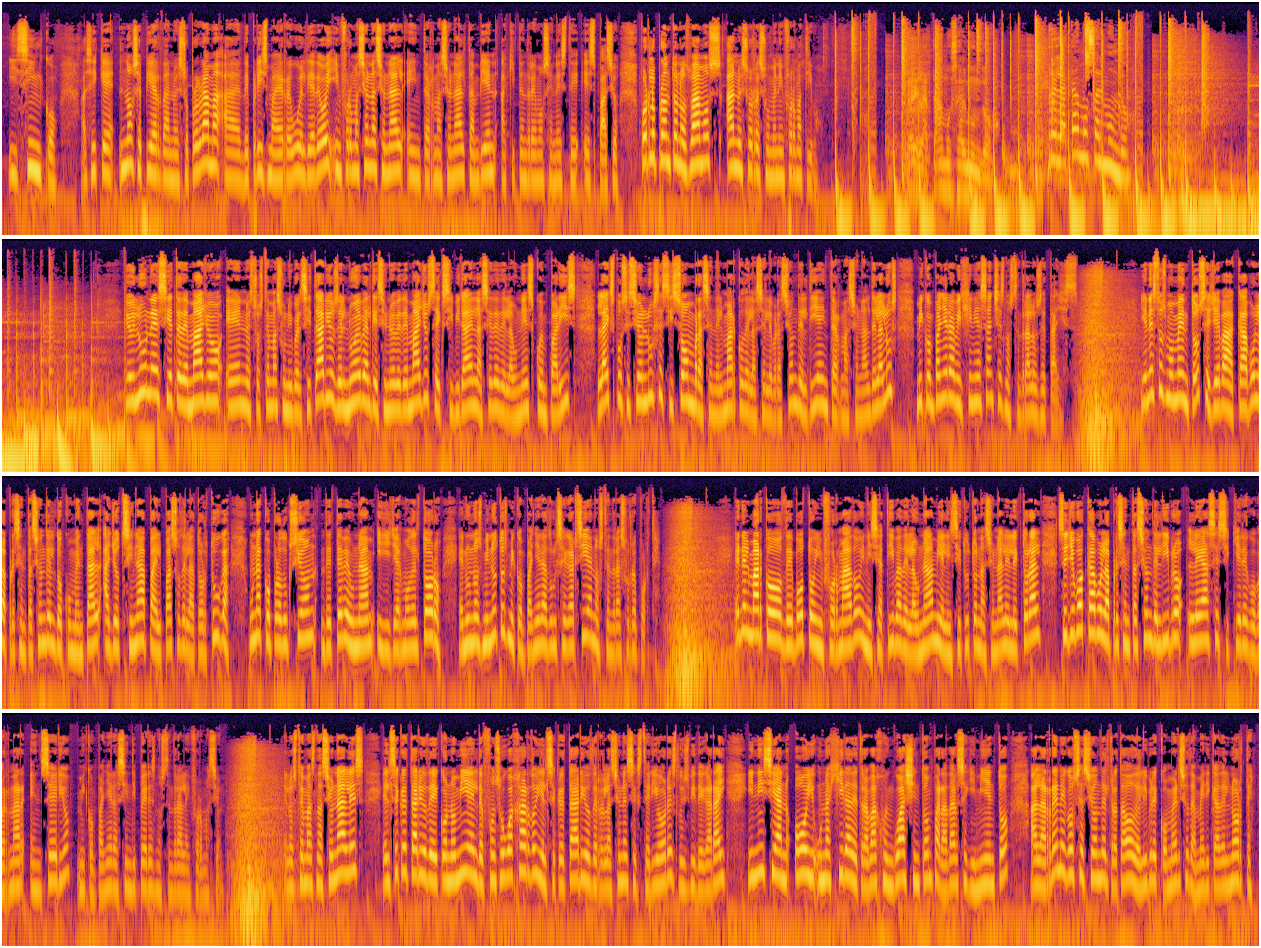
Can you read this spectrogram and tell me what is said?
y 5. Así que no se pierda nuestro programa ah, de Prisma RU el día de hoy. Información nacional e internacional también aquí tendremos en este espacio. Por lo pronto nos vamos a nuestro resumen informativo. Relatamos al mundo. Relatamos al mundo. Y hoy lunes 7 de mayo, en nuestros temas universitarios, del 9 al 19 de mayo, se exhibirá en la sede de la UNESCO en París la exposición Luces y Sombras en el marco de la celebración del Día Internacional de la Luz. Mi compañera Virginia Sánchez nos tendrá los detalles. Y en estos momentos se lleva a cabo la presentación del documental Ayotzinapa, El Paso de la Tortuga, una coproducción de TV UNAM y Guillermo del Toro. En unos minutos mi compañera Dulce García nos tendrá su reporte. En el marco de voto informado, iniciativa de la UNAM y el Instituto Nacional Electoral, se llevó a cabo la presentación del libro Léase si quiere gobernar en serio. Mi compañera Cindy Pérez nos tendrá la información. En los temas nacionales, el secretario de Economía, Ildefonso Guajardo, y el secretario de Relaciones Exteriores, Luis Videgaray, inician hoy una gira de trabajo en Washington para dar seguimiento a la renegociación del Tratado de Libre Comercio de América del Norte.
